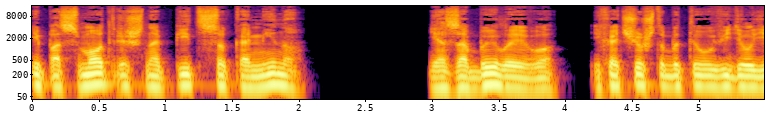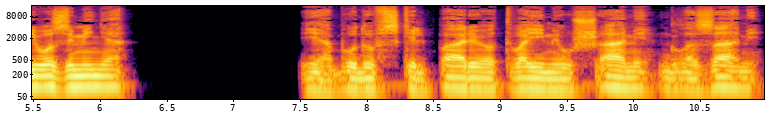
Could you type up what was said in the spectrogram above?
И посмотришь на пиццу Камино? Я забыла его и хочу, чтобы ты увидел его за меня. Я буду в Скельпарио твоими ушами, глазами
